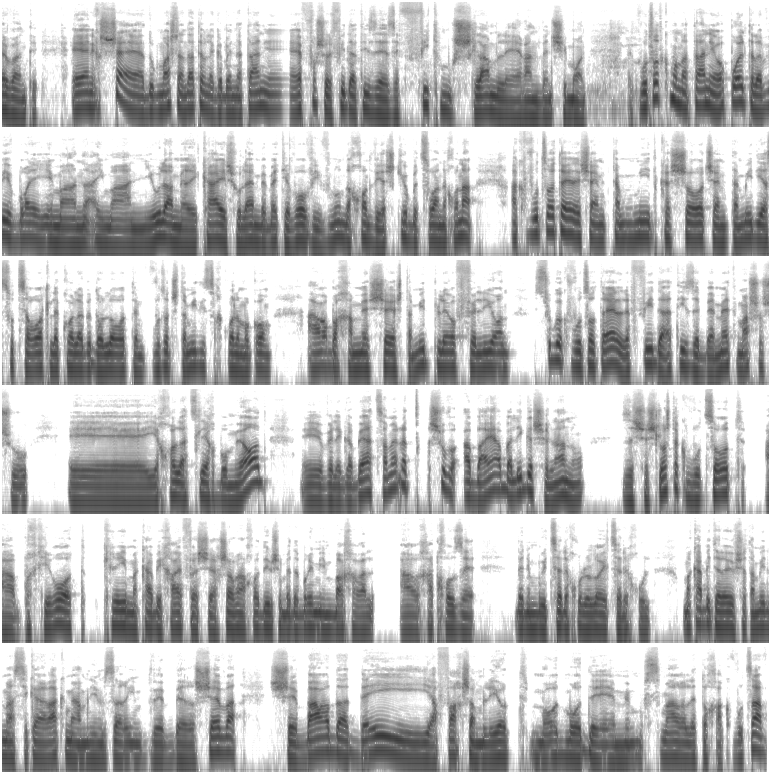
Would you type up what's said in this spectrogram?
הבנתי. אה, אני חושב שהדוגמה שנתתם לגבי נתניה, איפשהו לפי דעתי זה איזה fit מושלם לרן בן שמעון. קבוצות כמו נתניה או הפועל תל אביב, בוא, עם, עם הניהול האמריקאי, שאולי הם באמת יבואו ויבנו נכון וישקיעו בצורה נכונה, הקבוצות האלה שהן תמיד קשות, שהן תמיד יעשו צרות לכל הגדולות, הן קבוצות שתמיד ישחקו למקום 4, 5, 6, תמיד פלייאוף עליון, סוג הקבוצות האלה, לפי דעתי זה באמת משהו שהוא אה, יכול להצליח בו מאוד. אה, ולגבי הצמרת, שוב, הבעיה בליגה שלנו, זה ששלושת הקבוצות הבכירות, קרי מכבי חיפה, שעכשיו אנחנו יודעים שמדברים עם בכר על הארכת חוזה, בין אם הוא יצא לחו"ל או לא יצא לחו"ל. מכבי תל אביב שתמיד מעסיקה רק מאמנים זרים, ובאר שבע, שברדה די הפך שם להיות מאוד מאוד uh, ממוסמר לתוך הקבוצה,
